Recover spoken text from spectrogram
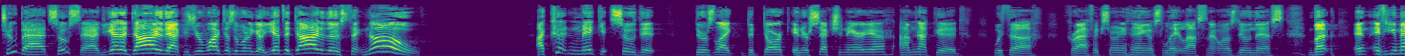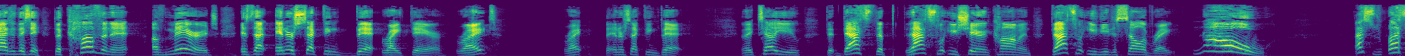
Too bad, so sad. You got to die to that because your wife doesn't want to go. You have to die to those things. No, I couldn't make it so that there's like the dark intersection area. I'm not good with uh, graphics or anything. It was late last night when I was doing this. But and if you imagine, they say the covenant of marriage is that intersecting bit right there, right? Right? The intersecting bit. And they tell you that that's, the, that's what you share in common. That's what you need to celebrate. No! That's, that's,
